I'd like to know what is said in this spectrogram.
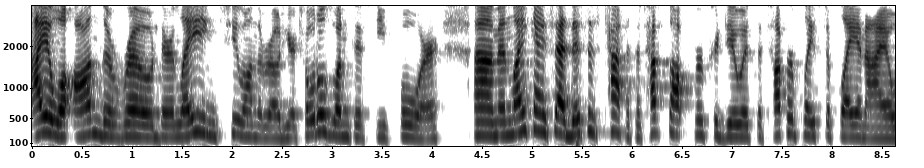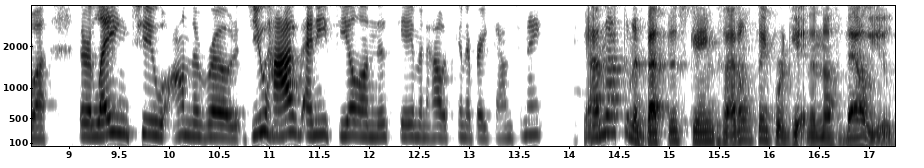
Iowa on the road. They're laying two on the road here. Totals 154. Um, and like I said, this is tough. It's a tough spot for Purdue. It's a tougher place to play in Iowa. They're laying two on the road. Do you have any feel on this game and how it's going to break down tonight? Yeah, I'm not going to bet this game because I don't think we're getting enough value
